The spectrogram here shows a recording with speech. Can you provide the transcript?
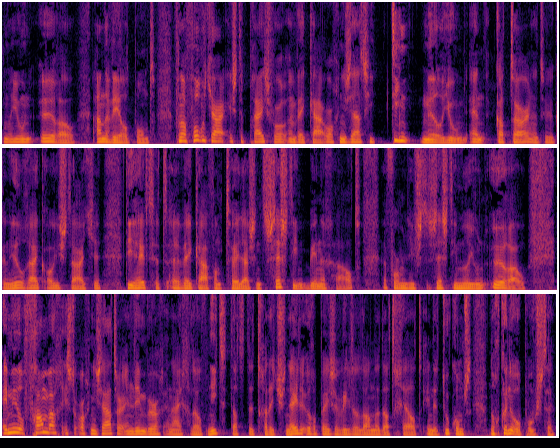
miljoen euro aan de Wereldbond. Vanaf volgend jaar is de prijs voor een WK-organisatie 10 miljoen. En Qatar, natuurlijk een heel rijk oliestaatje... die heeft het eh, WK van 2016 binnengehaald... Eh, voor maar liefst 16 miljoen euro. Emiel Frambach is de organisator in Limburg... en hij gelooft niet dat de traditionele Europese wielerlanden... dat geld in de toekomst nog kunnen ophoesten.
